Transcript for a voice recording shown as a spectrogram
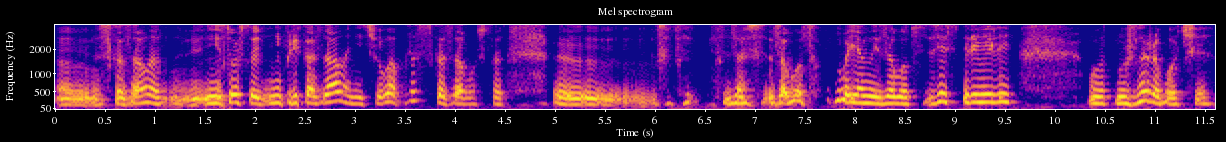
э, сказала, не то, что не приказала ничего, а просто сказала, что э, завод, военный завод здесь перевели, вот, нужны рабочие.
